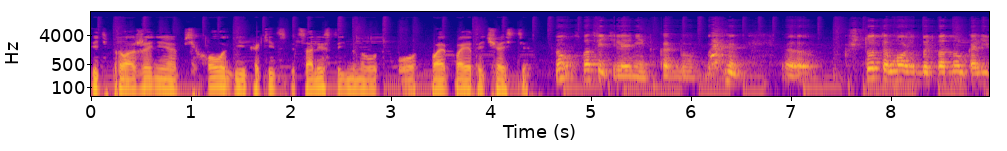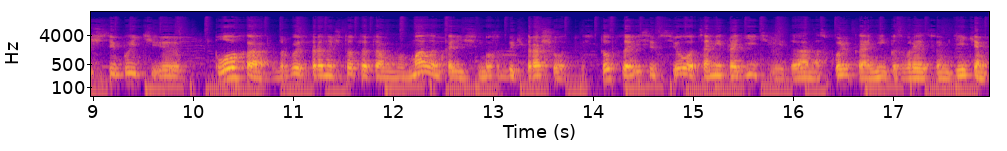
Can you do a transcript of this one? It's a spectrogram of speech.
эти приложения психологи и какие-то специалисты именно вот по, по, по этой части? Ну, смотрите, Леонид, как бы э, что-то может быть в одном количестве быть э, плохо, с другой стороны, что-то там в малом количестве может быть хорошо. То есть тут зависит все от самих родителей, да, насколько они позволяют своим детям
